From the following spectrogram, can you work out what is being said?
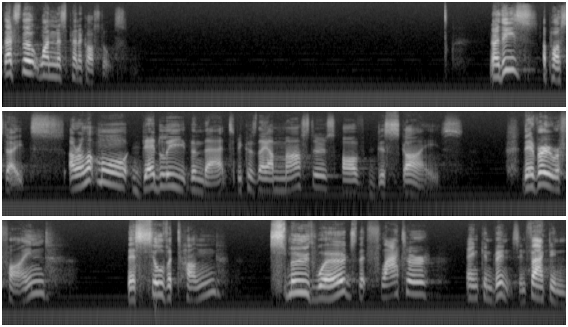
That's the oneness Pentecostals. Now, these apostates are a lot more deadly than that because they are masters of disguise. They're very refined, they're silver tongued, smooth words that flatter and convince. In fact, in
